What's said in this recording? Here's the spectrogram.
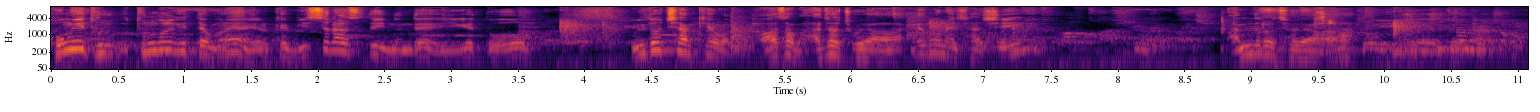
공이 두- 둥글기 때문에 이렇게 미스날 수도 있는데 이게 또 의도치 않게 와서 맞아줘야 행운의 샷이 만들어져야 예, 좀11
